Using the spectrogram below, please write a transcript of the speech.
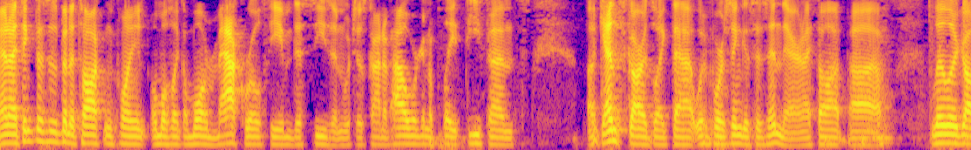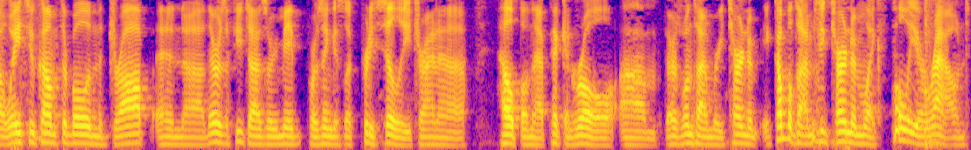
and I think this has been a talking point, almost like a more macro theme this season, which is kind of how we're going to play defense against guards like that when Porzingis is in there. And I thought uh, Lillard got way too comfortable in the drop, and uh, there was a few times where he made Porzingis look pretty silly trying to help on that pick and roll. Um, there was one time where he turned him a couple times. He turned him like fully around,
